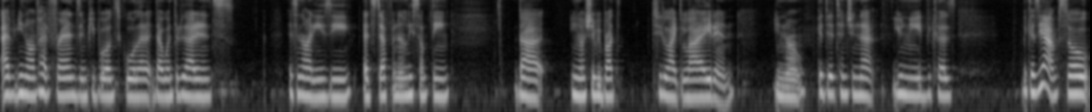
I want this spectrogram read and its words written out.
I've, you know, I've had friends and people at school that that went through that, and it's, it's not easy. It's definitely something that you know should be brought to like light and you know get the attention that you need because because yeah so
